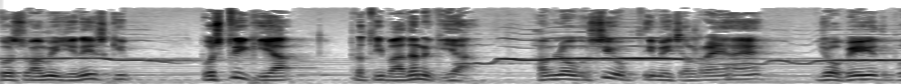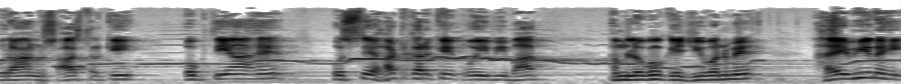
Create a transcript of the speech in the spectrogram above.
गोस्वामी जी ने इसकी पुष्टि किया, प्रतिपादन किया। हम लोग उसी उक्ति में चल रहे हैं, जो वेद, पुराण, शास्त्र की उक्तियाँ हैं, उससे हट करके कोई भी बात हम लोगों के जीवन में है भी नहीं।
